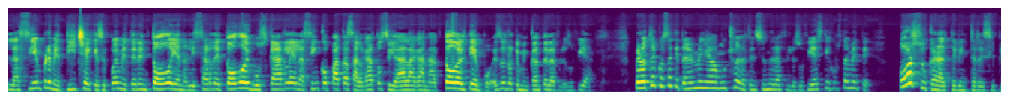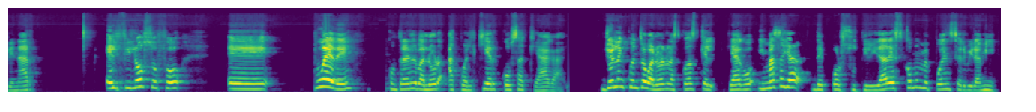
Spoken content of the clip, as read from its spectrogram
la siempre metiche que se puede meter en todo y analizar de todo y buscarle las cinco patas al gato si le da la gana, todo el tiempo. Eso es lo que me encanta de la filosofía. Pero otra cosa que también me llama mucho la atención de la filosofía es que justamente por su carácter interdisciplinar, el filósofo eh, puede encontrar el valor a cualquier cosa que haga yo le encuentro valor a las cosas que, hago y más allá de por su utilidad es cómo me pueden servir a mí,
